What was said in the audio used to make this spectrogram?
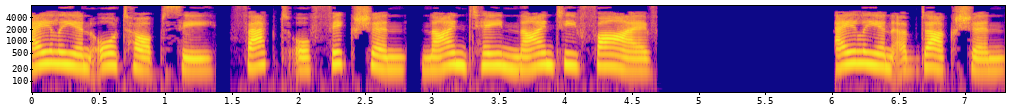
Alien Autopsy, Fact or Fiction, 1995 Alien Abduction,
